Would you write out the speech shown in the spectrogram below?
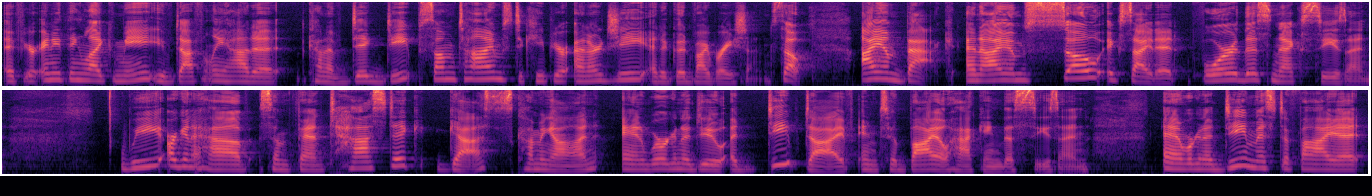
if you're anything like me, you've definitely had to kind of dig deep sometimes to keep your energy at a good vibration. So I am back and I am so excited for this next season we are going to have some fantastic guests coming on, and we're going to do a deep dive into biohacking this season. And we're going to demystify it.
